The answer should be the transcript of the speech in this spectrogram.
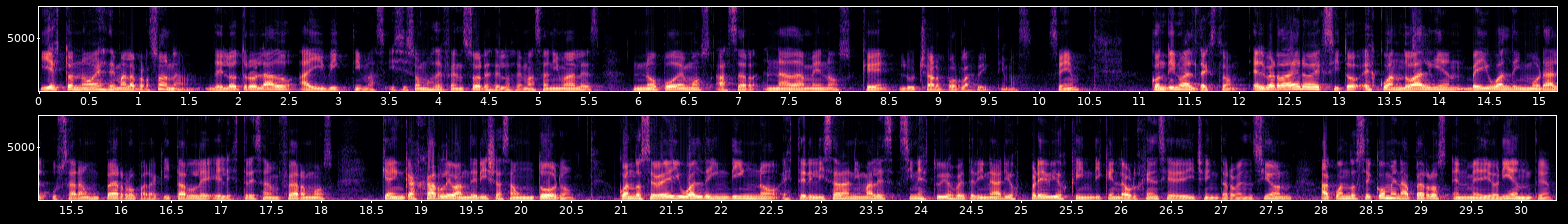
Y esto no es de mala persona. Del otro lado hay víctimas y si somos defensores de los demás animales, no podemos hacer nada menos que luchar por las víctimas. ¿sí? Continúa el texto. El verdadero éxito es cuando alguien ve igual de inmoral usar a un perro para quitarle el estrés a enfermos que a encajarle banderillas a un toro, cuando se ve igual de indigno esterilizar animales sin estudios veterinarios previos que indiquen la urgencia de dicha intervención, a cuando se comen a perros en Medio Oriente,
